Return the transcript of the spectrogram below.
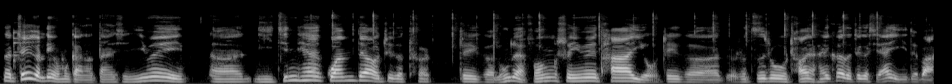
那这个令我们感到担心，因为呃，你今天关掉这个特。这个龙卷风是因为它有这个，比如说资助朝鲜黑客的这个嫌疑，对吧？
